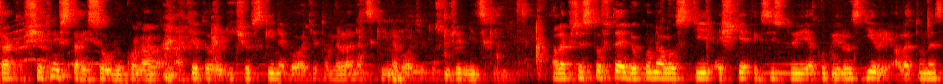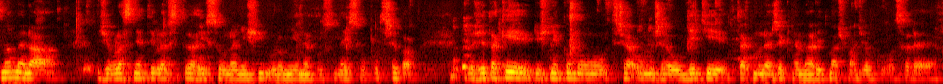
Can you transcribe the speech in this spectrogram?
tak všechny vztahy jsou dokonalé, ať je to rodičovský, nebo ať je to milenecký, nebo ať je to služebnický. Ale přesto v té dokonalosti ještě existují jakoby rozdíly, ale to neznamená, že vlastně tyhle vztahy jsou na nižší úrovni nebo nejsou potřeba. Protože taky, když někomu třeba umřou děti, tak mu neřekneme, ryť máš manželku, o co jde, jako,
